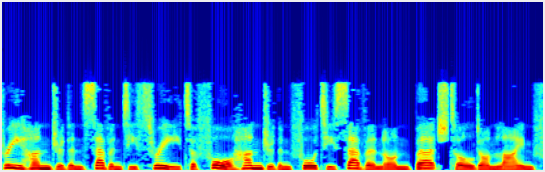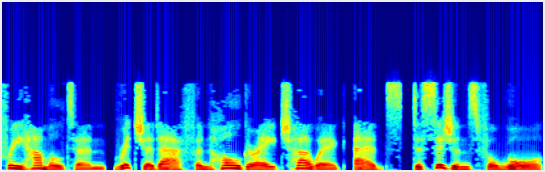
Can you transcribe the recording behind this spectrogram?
373–4 447 on Berchtold Online Free Hamilton, Richard F. and Holger H. Herwig, eds. Decisions for War,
